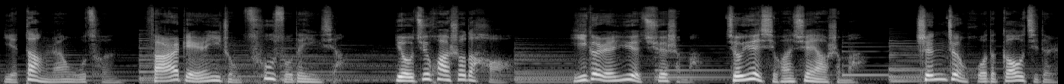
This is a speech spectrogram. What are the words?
也荡然无存，反而给人一种粗俗的印象。有句话说得好，一个人越缺什么，就越喜欢炫耀什么。真正活得高级的人，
